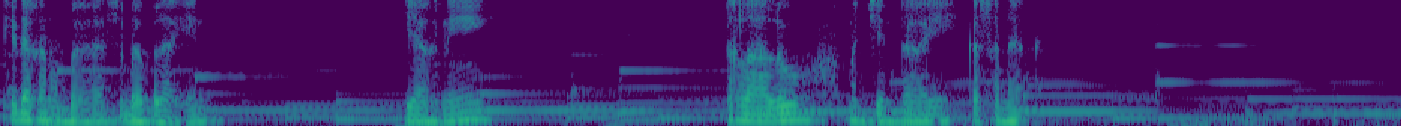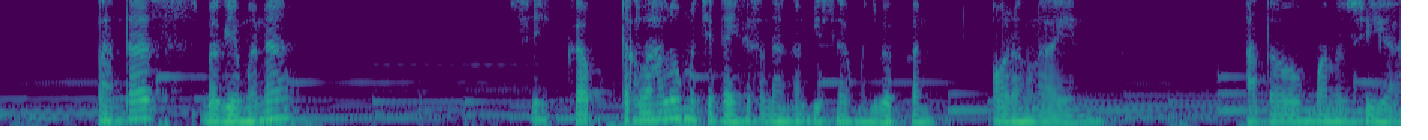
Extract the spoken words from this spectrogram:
kita akan membahas sebab lain, yakni terlalu mencintai kesenangan. Lantas, bagaimana sikap terlalu mencintai kesenangan bisa menyebabkan orang lain atau manusia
